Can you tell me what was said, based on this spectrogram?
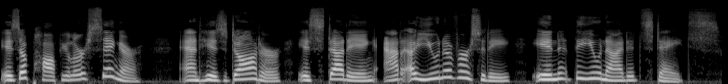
is a popular singer, and his daughter is studying at a university in the United States.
